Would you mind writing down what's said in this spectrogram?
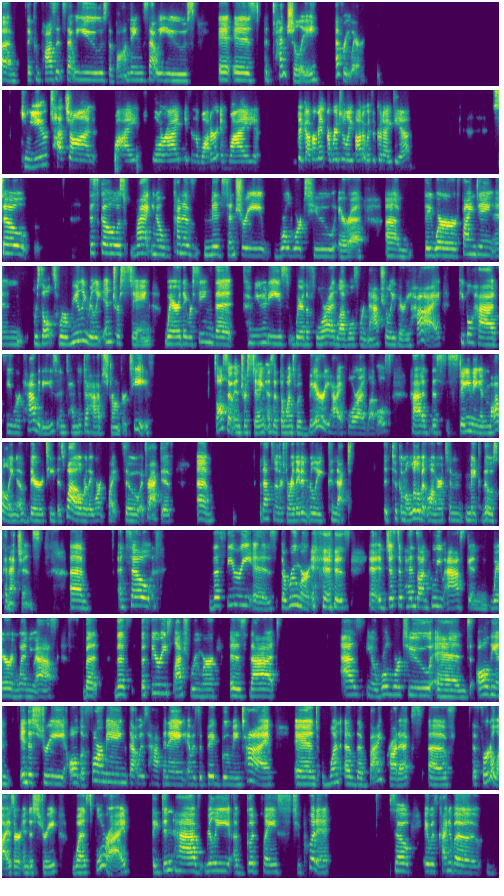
Um, the composites that we use, the bondings that we use, it is potentially everywhere. Can you touch on why fluoride is in the water and why the government originally thought it was a good idea? So this goes right, you know, kind of mid-century World War II era. Um, they were finding and results were really, really interesting where they were seeing that communities where the fluoride levels were naturally very high, people had fewer cavities and tended to have stronger teeth. It's also interesting is that the ones with very high fluoride levels had this staining and mottling of their teeth as well, where they weren't quite so attractive. Um, but that's another story. They didn't really connect. It took them a little bit longer to make those connections. Um, and so the theory is, the rumor is it just depends on who you ask and where and when you ask. But the the theory slash rumor is that as you know world war ii and all the in- industry all the farming that was happening it was a big booming time. And one of the byproducts of the fertilizer industry was fluoride. They didn't have really a good place to put it so it was kind of a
